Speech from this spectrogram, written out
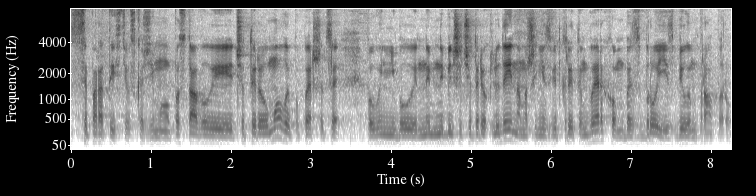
сепаратистів, скажімо, поставили чотири умови. По-перше, це повинні були не більше чотирьох людей на машині з відкритим верхом, без зброї з білим прапором.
